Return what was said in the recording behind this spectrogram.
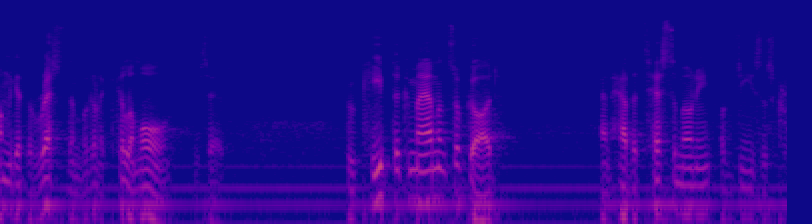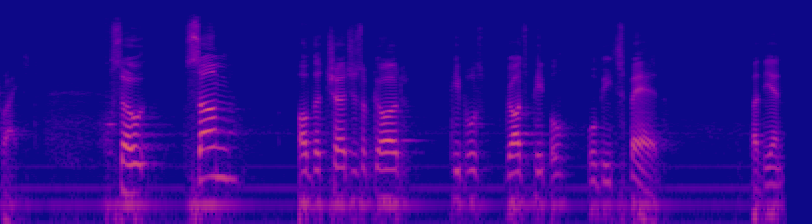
I'm going to get the rest of them. We're going to kill them all, he says. Who keep the commandments of God and have the testimony of Jesus Christ. So, some of the churches of God, people's, God's people, will be spared by the end,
